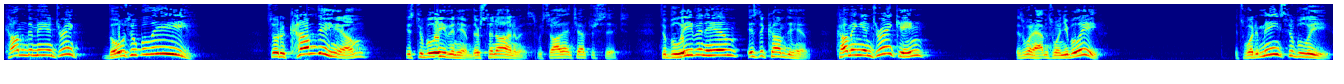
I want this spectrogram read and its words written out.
Come to me and drink. Those who believe. So to come to Him is to believe in Him. They're synonymous. We saw that in chapter 6. To believe in Him is to come to Him. Coming and drinking is what happens when you believe. It's what it means to believe.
